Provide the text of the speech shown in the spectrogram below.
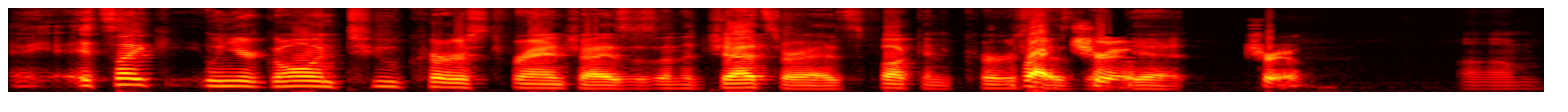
it's like when you're going two cursed franchises, and the Jets are as fucking cursed Right, as true. they get. True. Um,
